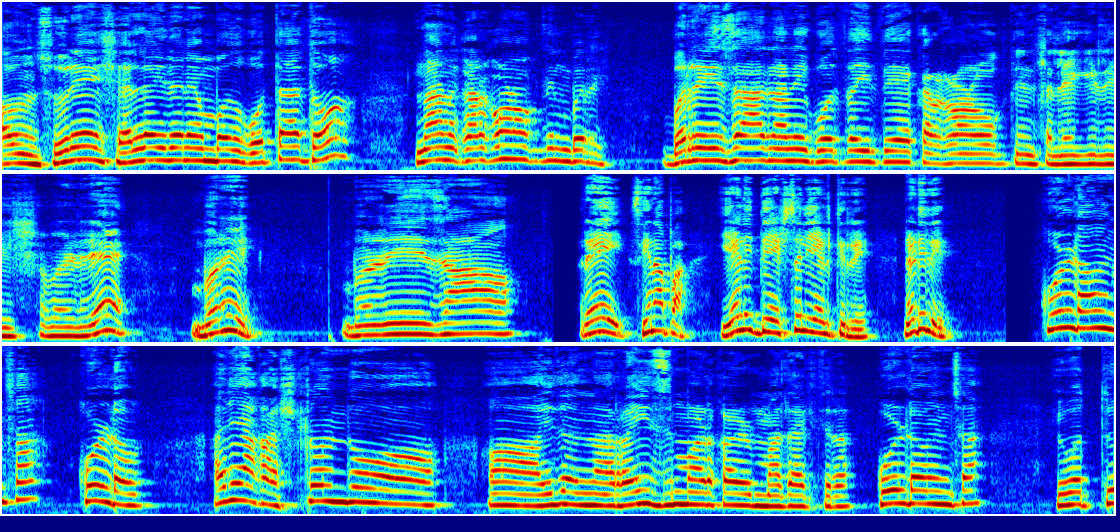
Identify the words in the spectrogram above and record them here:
ಅವನು ಸುರೇಶ್ ಎಲ್ಲ ಇದ್ದಾನೆ ಎಂಬುದು ಗೊತ್ತಾಯ್ತು. ನಾನು ಕರ್ಕೊಂಡು ಹೋಗ್ತೀನಿ ಬರ್ರಿ. ಬರ್ರಿ ಸಹ ನನಗೆ ಗೊತ್ತೈತೆ, ಕರ್ಕೊಂಡು ಹೋಗ್ತೀನಿ ಸಲ ಗಿರೀಶ್ಬೇಡ್ರಿ ಬರ್ರಿ. ಬರ್ರಿ ಸಾ ರೇ ಸೀನಪ್ಪ, ಹೇಳಿದ್ದೆ ಎಷ್ಟು ಸಲ ಹೇಳ್ತೀರಿ? ನಡೀರಿ. ಕೂಲ್ ಡೌನ್ ಸಾ ಕೂಲ್ ಡೌನ್ ಅದೇ ಯಾಕೆ ಅಷ್ಟೊಂದು ಇದನ್ನು ರೈಸ್ ಮಾಡ್ಕೊಂಡು ಮಾತಾಡ್ತೀರ? ಕೂಲ್ ಡೌನ್ ಸಾ ಇವತ್ತು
